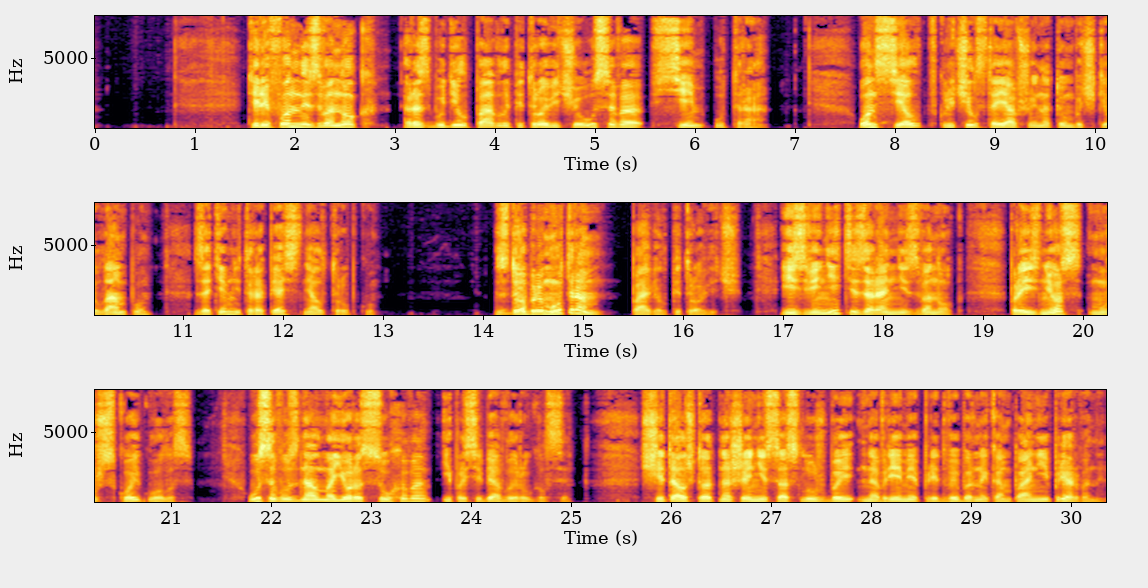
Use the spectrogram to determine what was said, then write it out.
Телефонный звонок разбудил Павла Петровича Усова в семь утра. Он сел, включил стоявшую на тумбочке лампу, затем, не торопясь, снял трубку. — С добрым утром, Павел Петрович! Извините за ранний звонок, — произнес мужской голос. Усов узнал майора Сухова и про себя выругался. Считал, что отношения со службой на время предвыборной кампании прерваны.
